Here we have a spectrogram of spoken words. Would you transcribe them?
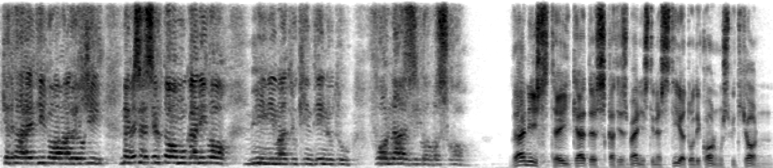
και θαρετή του αμαντοχή, με ξεσυρτό μου κανητό, μήνυμα του κινδύνου του, φωνάζει το βοσκό. Δεν είστε οικέτες καθισμένοι στην αιστεία των δικών μου σπιτιών.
